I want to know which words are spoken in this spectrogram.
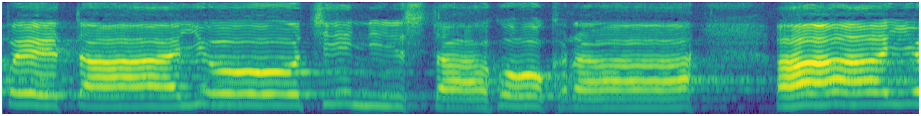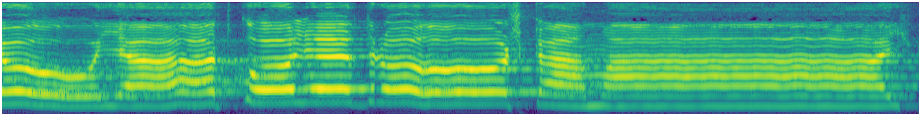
попытаю, тенистого края. Аю, я отколе дрожка май.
